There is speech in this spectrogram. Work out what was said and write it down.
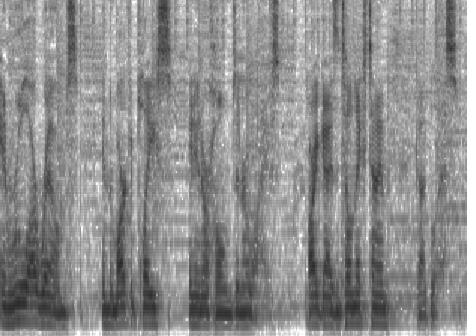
and rule our realms in the marketplace and in our homes and our lives. All right, guys, until next time, God bless.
